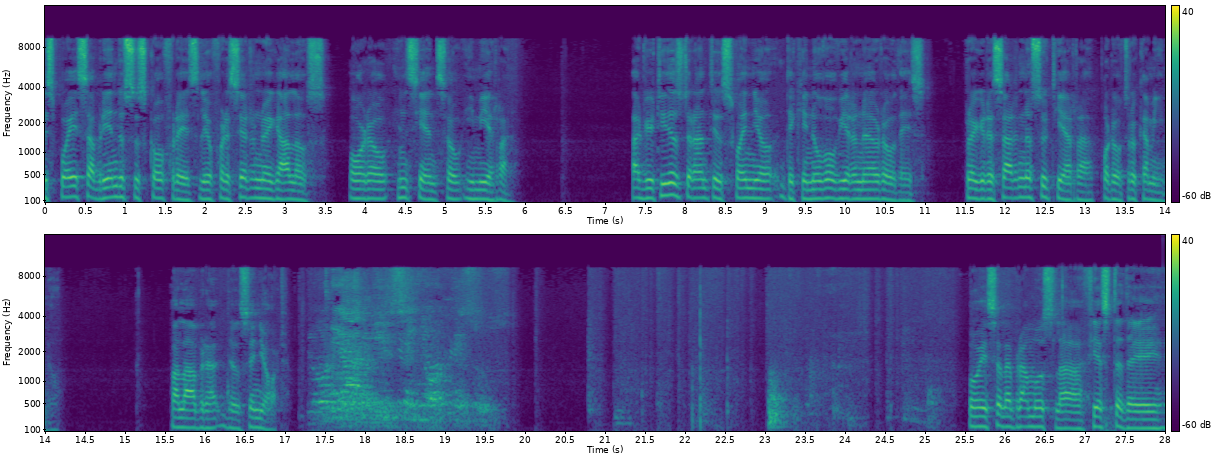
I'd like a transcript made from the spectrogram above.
Después, abriendo sus cofres, le ofrecieron regalos, oro, incienso y mirra. Advertidos durante el sueño de que no volvieran a Herodes, regresaron a su tierra por otro camino. Palabra del Señor. Hoy celebramos la fiesta de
